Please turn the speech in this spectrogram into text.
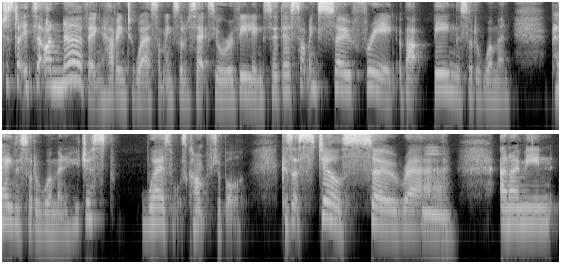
just it's unnerving having to wear something sort of sexy or revealing. So there's something so freeing about being the sort of woman, playing the sort of woman who just wears what's comfortable because that's still so rare. Hmm. And I mean,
